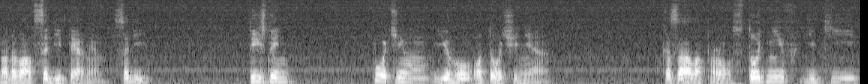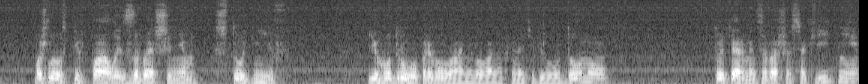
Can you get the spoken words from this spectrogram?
надавав собі термін, собі тиждень. Потім його оточення казало про 100 днів, які, можливо, співпали з завершенням 100 днів його другого перебування в овальному кабінеті Білого Дому. Той термін завершився в квітні.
